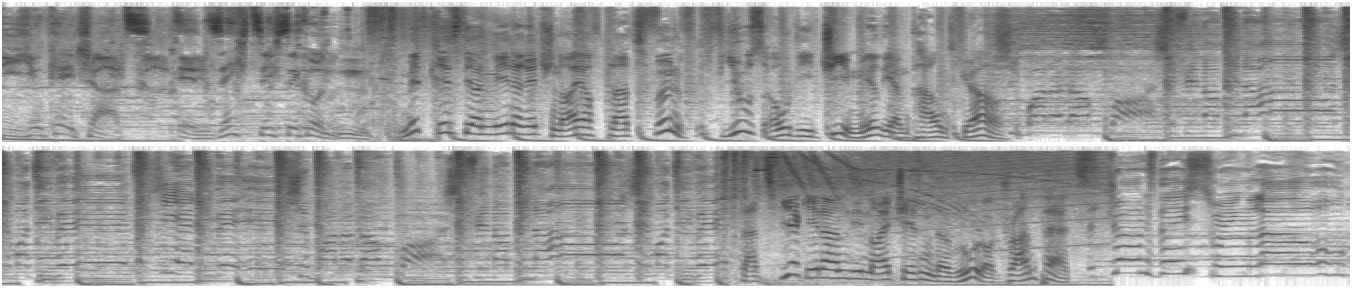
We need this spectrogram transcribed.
Die UK-Charts in 60 Sekunden. Mit Christian Mederitsch neu auf Platz 5. Fuse ODG Million Pound Girl. Platz 4 geht an die Neujason Derulo Trumpets. The drums they swing low,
